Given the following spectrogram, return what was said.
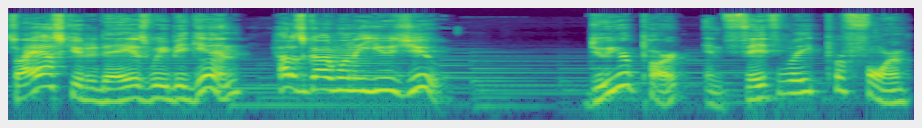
So I ask you today as we begin, how does God want to use you? Do your part and faithfully perform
